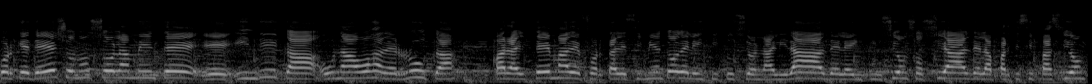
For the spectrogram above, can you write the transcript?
porque de hecho no solamente eh, indica una hoja de ruta para el tema de fortalecimiento de la institucionalidad, de la inclusión social, de la participación,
